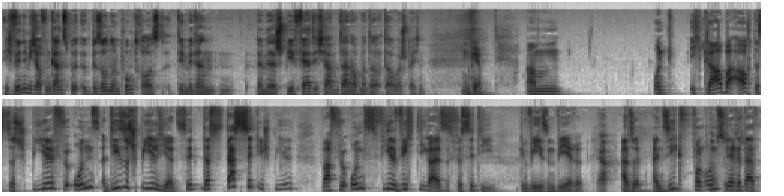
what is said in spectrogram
ich will nämlich auf einen ganz besonderen Punkt raus, den wir dann, wenn wir das Spiel fertig haben, da nochmal da, darüber sprechen. Okay. Ähm, und ich glaube auch, dass das Spiel für uns, dieses Spiel hier, das, das City-Spiel, war für uns viel wichtiger, als es für City gewesen wäre. Ja. Also ein Sieg von uns Absolut. wäre da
